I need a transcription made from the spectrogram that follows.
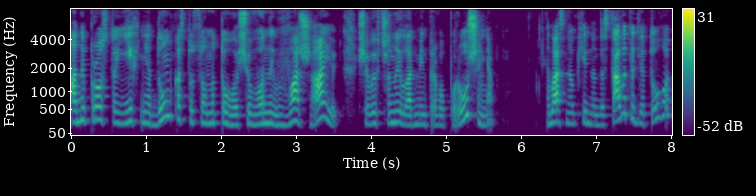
а не просто їхня думка стосовно того, що вони вважають, що ви вчинили адмінправопорушення. Вас необхідно доставити для того,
